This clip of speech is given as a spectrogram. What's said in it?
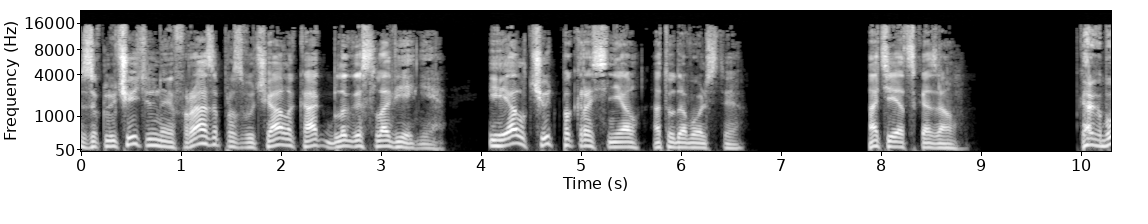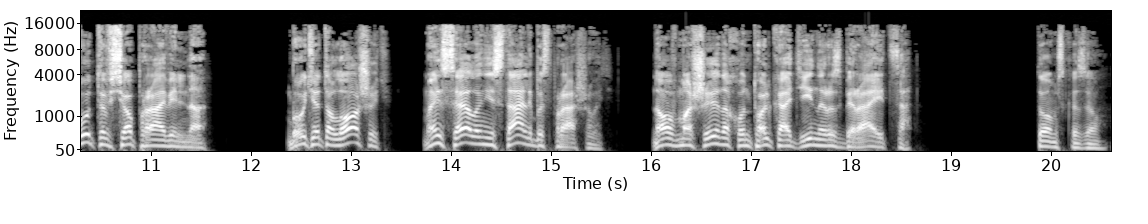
Заключительная фраза прозвучала как благословение, и Эл чуть покраснел от удовольствия. Отец сказал. «Как будто все правильно. Будь это лошадь, мы с Эллой не стали бы спрашивать. Но в машинах он только один и разбирается». Том сказал.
